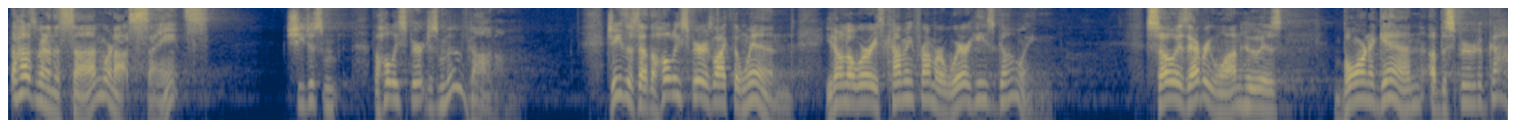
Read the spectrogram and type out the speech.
The husband and the son were not saints. She just, the Holy Spirit just moved on them. Jesus said, The Holy Spirit is like the wind. You don't know where he's coming from or where he's going. So is everyone who is born again of the Spirit of God.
